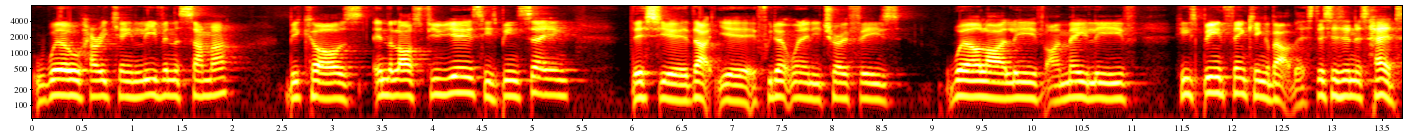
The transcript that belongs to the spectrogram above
Will Harry Kane leave in the summer? Because in the last few years, he's been saying this year, that year, if we don't win any trophies, will I leave? I may leave. He's been thinking about this. This is in his head.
